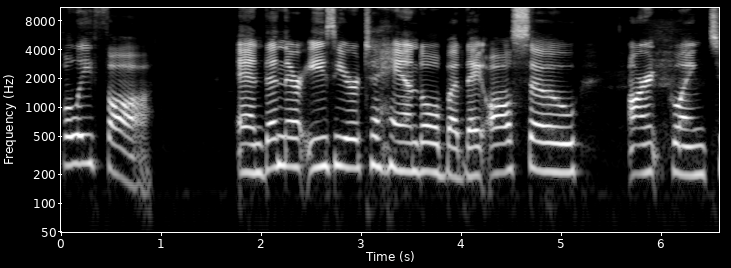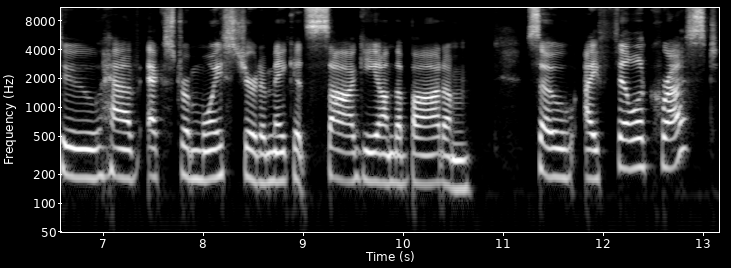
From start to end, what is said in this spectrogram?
fully thaw. And then they're easier to handle, but they also aren't going to have extra moisture to make it soggy on the bottom. So I fill a crust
